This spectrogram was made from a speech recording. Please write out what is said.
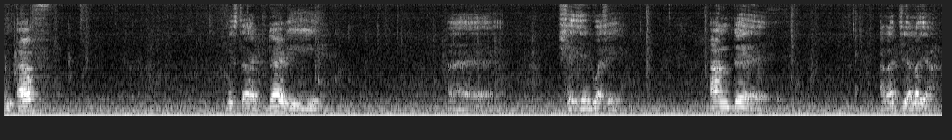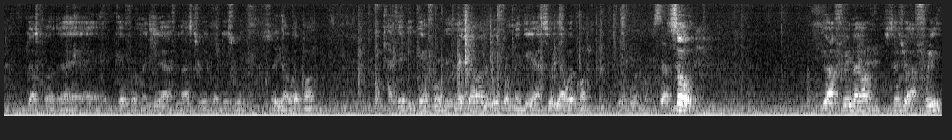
We have Mr. Dari uh, Sheye and uh, Alhaji Alaya just uh, came from Nigeria last week or this week, so you are welcome. I think he came for the election all the way from Nigeria, so you are welcome. So, you are free now. Since you are free,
